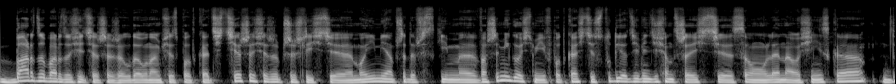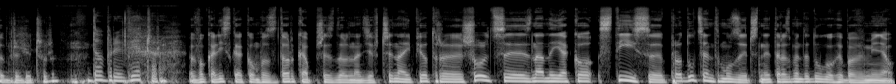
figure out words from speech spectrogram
Bardzo, bardzo się cieszę, że udało nam się spotkać. Cieszę się, że przyszliście. Moimi, a przede wszystkim waszymi gośćmi w podcaście Studio 96 są Lena Osińska. Dobry wieczór. Dobry wieczór. Wokalistka, kompozytorka, przyzdolna dziewczyna i Piotr Szulc, znany jako Stis, producent muzyczny. Teraz będę długo chyba wymieniał.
